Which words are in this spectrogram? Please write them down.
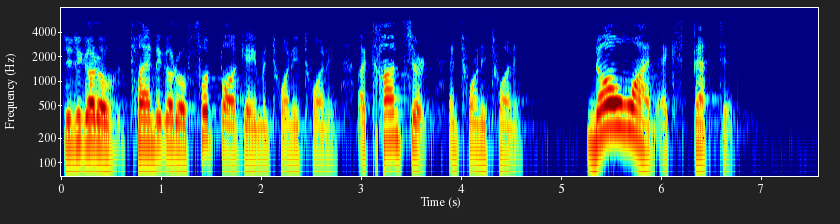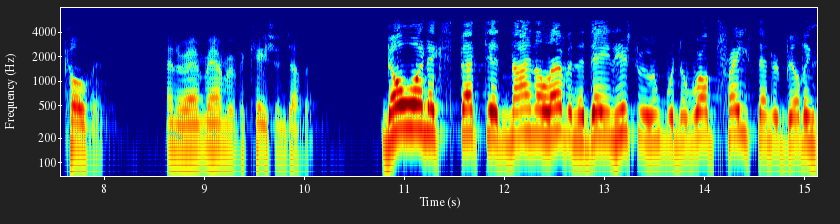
Did you go to plan to go to a football game in 2020, a concert in 2020? No one expected COVID and the ramifications of it. No one expected 9/11, the day in history when the World Trade Center buildings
